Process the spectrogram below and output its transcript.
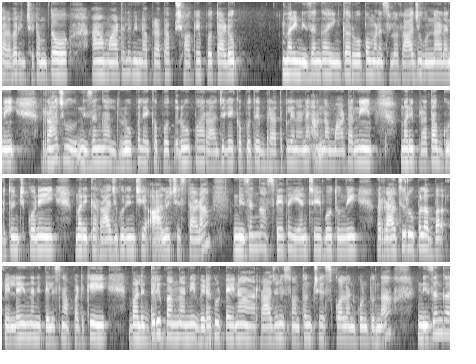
కలవరించడంతో ఆ మాటలు విన్న ప్రతాప్ షాక్ అయిపోతాడు. మరి నిజంగా ఇంకా రూప మనసులో రాజు ఉన్నాడని రాజు నిజంగా రూప లేకపోతే రూప రాజు లేకపోతే బ్రతకలేనని అన్న మాటని మరి ప్రతాప్ గుర్తుంచుకొని మరి ఇక రాజు గురించి ఆలోచిస్తాడా? నిజంగా శ్వేత ఏం చేయబోతుంది? రాజు రూపల బ పెళ్ళయిందని తెలిసినప్పటికీ వాళ్ళిద్దరి బంధాన్ని విడగొట్టైనా? రాజుని సొంతం చేసుకోవాలనుకుంటుందా? నిజంగా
